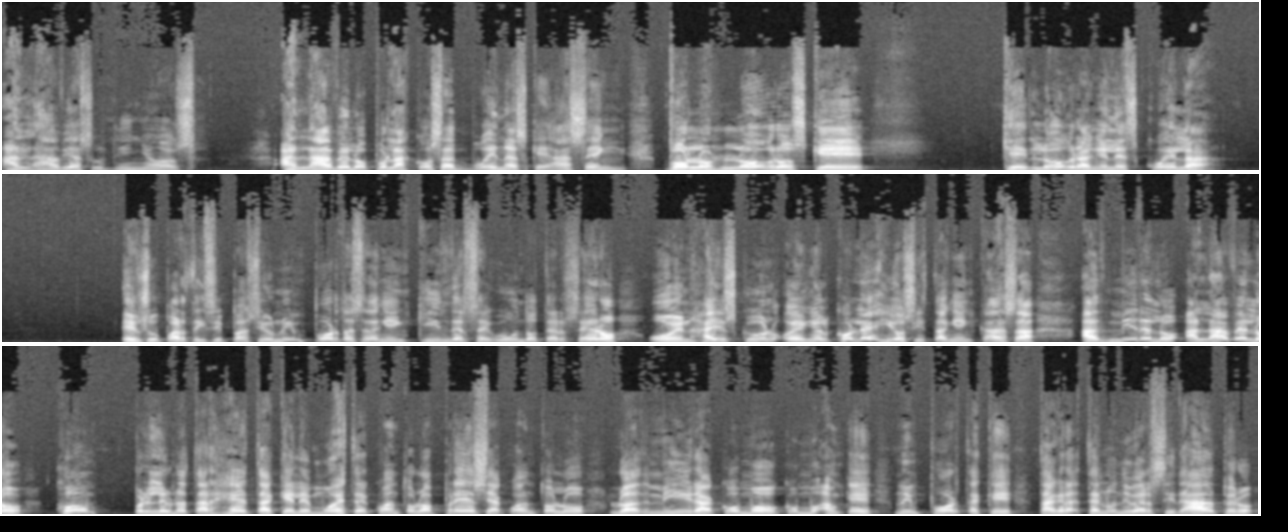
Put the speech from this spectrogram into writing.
Alabe a sus niños. Alábelo por las cosas buenas que hacen, por los logros que, que logran en la escuela, en su participación. No importa si están en kinder, segundo, tercero, o en high school, o en el colegio, si están en casa. Admírelo, alábelo, cómprele una tarjeta que le muestre cuánto lo aprecia, cuánto lo, lo admira, cómo, cómo, aunque no importa que está, en la universidad, pero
